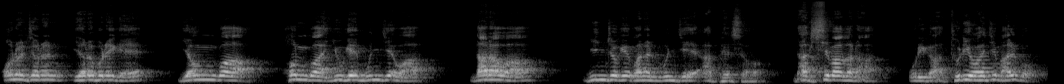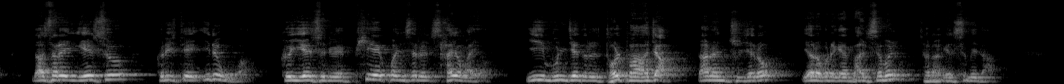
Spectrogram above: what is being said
오늘 저는 여러분에게 영과 혼과 육의 문제와 나라와 민족에 관한 문제 앞에서 낙심하거나 우리가 두려워하지 말고 나사렛 예수 그리스도의 이름과 그 예수님의 피의 권세를 사용하여 이 문제들을 돌파하자라는 주제로 여러분에게 말씀을 전하겠습니다.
